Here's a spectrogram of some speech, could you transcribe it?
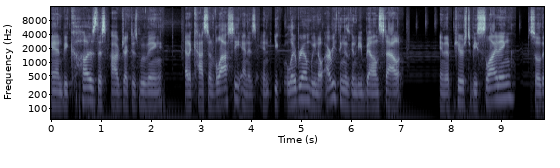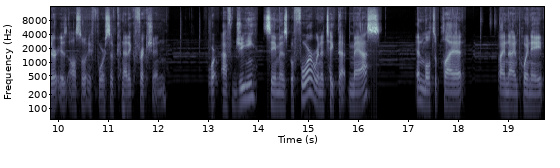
And because this object is moving at a constant velocity and is in equilibrium. We know everything is going to be balanced out and it appears to be sliding. So there is also a force of kinetic friction. For Fg, same as before, we're going to take that mass and multiply it by 9.8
